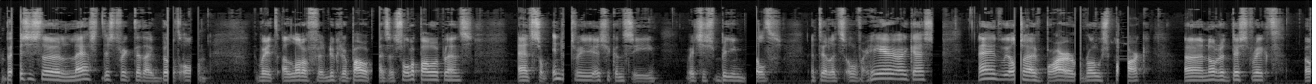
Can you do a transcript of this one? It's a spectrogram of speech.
But this is the last district that I built on with a lot of uh, nuclear power plants and solar power plants and some industry as you can see which is being built until it's over here I guess and we also have Bar Rose Park another district of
